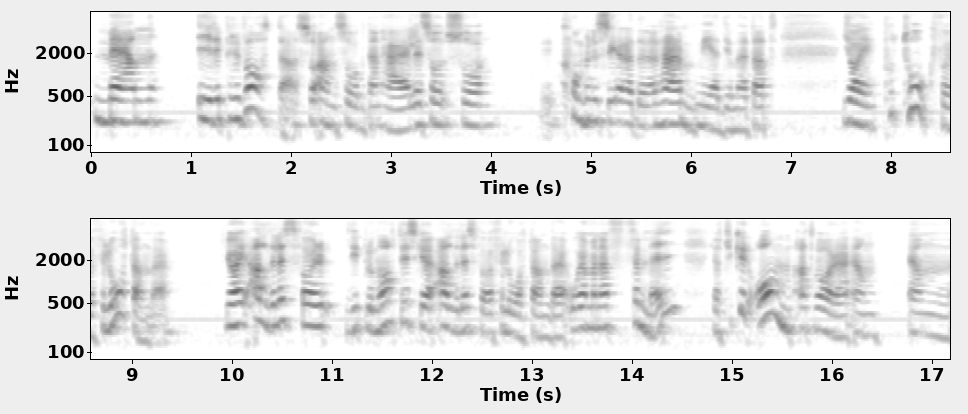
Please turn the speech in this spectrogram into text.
Men i det privata så ansåg den här, eller så, så kommunicerade det här mediumet att jag är på tok för förlåtande. Jag är alldeles för diplomatisk, jag är alldeles för förlåtande och jag menar för mig, jag tycker om att vara en, en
